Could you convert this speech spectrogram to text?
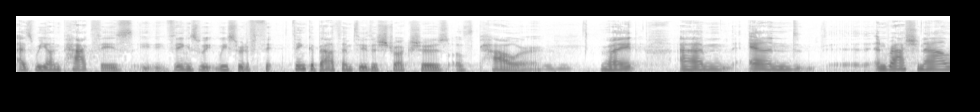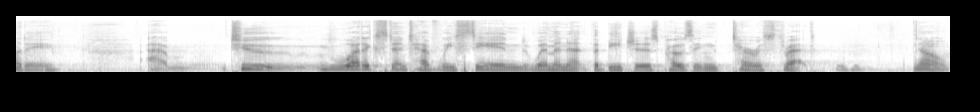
as we unpack these things, we, we sort of th- think about them through the structures of power, mm-hmm. right? Um, and, and rationality. Um, to what extent have we seen women at the beaches posing terrorist threat? Mm-hmm. No.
